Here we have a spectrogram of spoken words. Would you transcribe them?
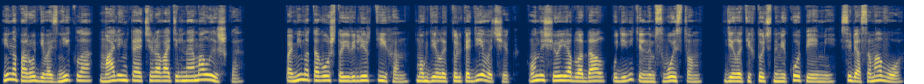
и на пороге возникла маленькая очаровательная малышка. Помимо того, что ювелир Тихон мог делать только девочек, он еще и обладал удивительным свойством делать их точными копиями себя самого.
